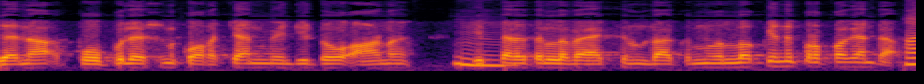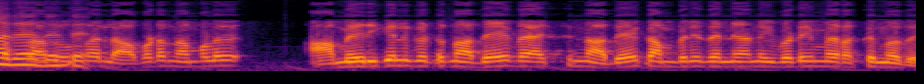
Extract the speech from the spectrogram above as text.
ജന പോപ്പുലേഷൻ കുറയ്ക്കാൻ വേണ്ടിയിട്ടോ ആണ് ഇത്തരത്തിലുള്ള വാക്സിൻ ഉണ്ടാക്കുന്നത് പ്രൊപ്പഗൻഡ ഇനി അതെ. അതൊന്നുമല്ല അവിടെ നമ്മൾ അമേരിക്കയിൽ കിട്ടുന്ന അതേ വാക്സിൻ അതേ കമ്പനി തന്നെയാണ് ഇവിടെയും ഇറക്കുന്നത്.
